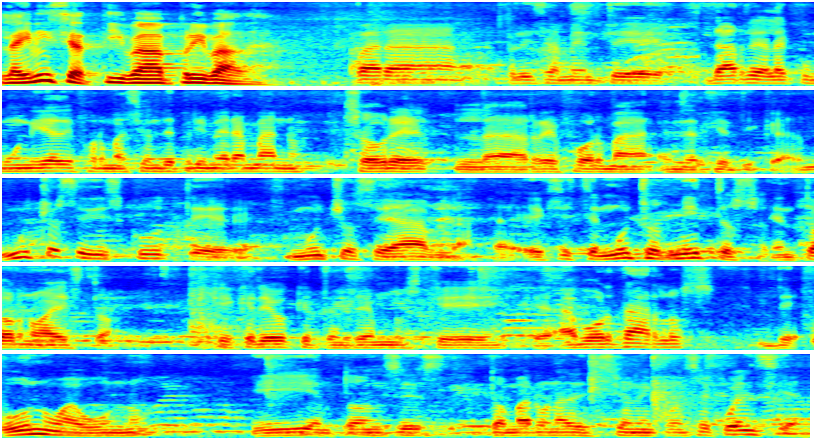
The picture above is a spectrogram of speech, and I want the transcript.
la iniciativa privada para precisamente darle a la comunidad información de primera mano sobre la reforma energética. Mucho se discute, mucho se habla, existen muchos mitos en torno a esto que creo que tendremos que abordarlos de uno a uno y entonces tomar una decisión en consecuencia.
